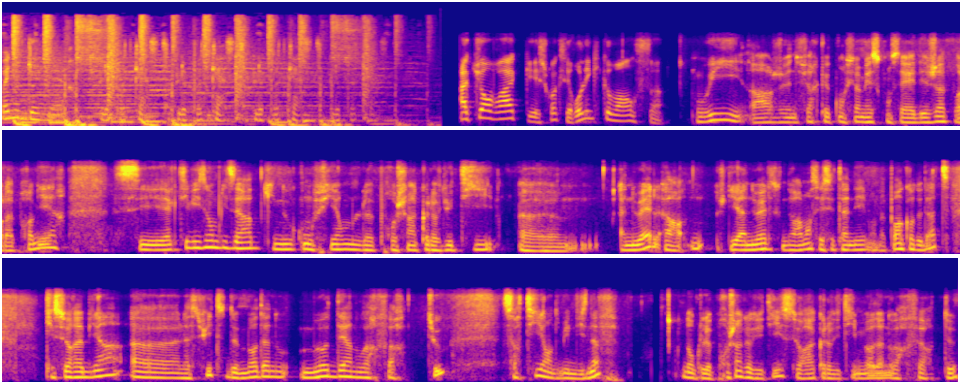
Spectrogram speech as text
De gamer, le podcast, le podcast, le podcast, le podcast. Actu en vrac, et je crois que c'est Rolling qui commence. Oui, alors je vais ne faire que confirmer ce qu'on savait déjà pour la première. C'est Activision Blizzard qui nous confirme le prochain Call of Duty euh, annuel. Alors, je dis annuel parce que normalement c'est cette année, mais on n'a pas encore de date. Qui serait bien euh, la suite de Modern, Modern Warfare 2, sorti en 2019. Donc le prochain Call of Duty sera Call of Duty Modern Warfare 2.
